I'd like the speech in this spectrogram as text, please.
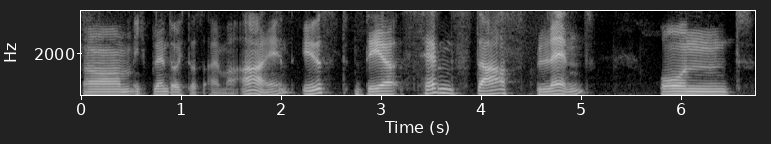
ähm, ich blende euch das einmal ein, ist der Seven Stars Blend. Und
